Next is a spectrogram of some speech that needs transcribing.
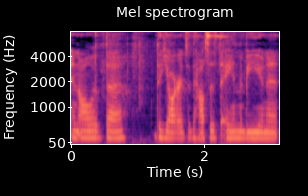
in all of the the yards of the houses, the A and the B unit.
